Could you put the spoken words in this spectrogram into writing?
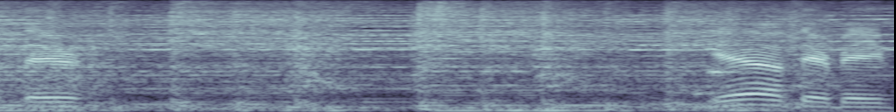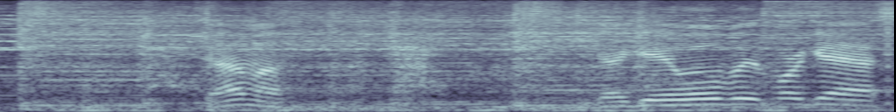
Up there. Get up there, babe. Come on. Gotta get a little bit more gas.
